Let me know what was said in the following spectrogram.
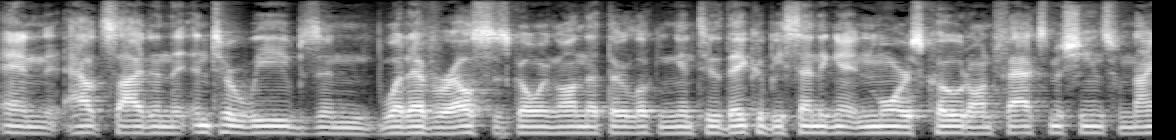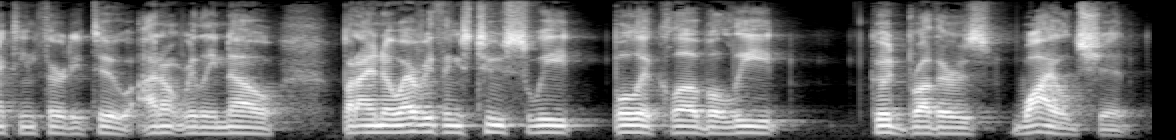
and outside in the interweebs and whatever else is going on that they're looking into. They could be sending it in Morse code on fax machines from 1932. I don't really know, but I know everything's too sweet. Bullet Club, Elite, Good Brothers, wild shit.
